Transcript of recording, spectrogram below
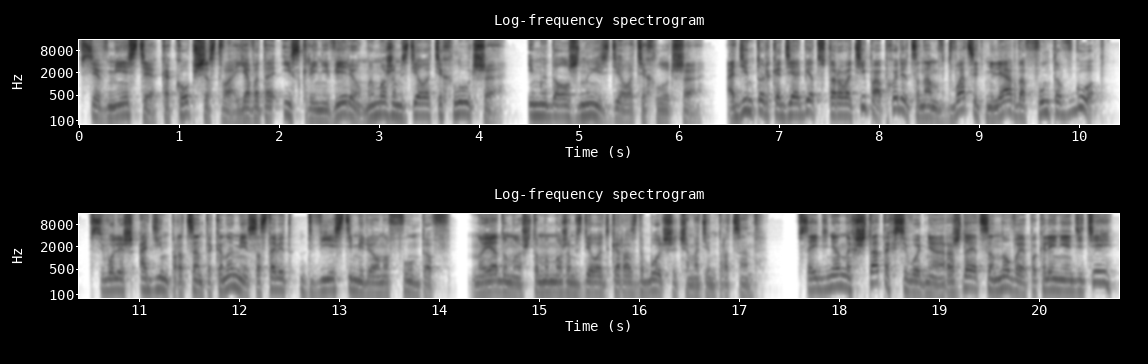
Все вместе, как общество, я в это искренне верю, мы можем сделать их лучше. И мы должны сделать их лучше. Один только диабет второго типа обходится нам в 20 миллиардов фунтов в год. Всего лишь 1% экономии составит 200 миллионов фунтов. Но я думаю, что мы можем сделать гораздо больше, чем 1%. В Соединенных Штатах сегодня рождается новое поколение детей,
